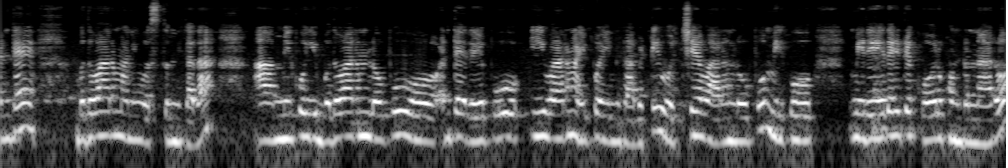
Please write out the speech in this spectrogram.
అంటే బుధవారం అని వస్తుంది కదా. మీకు ఈ బుధవారం లోపు అంటే రేపు ఈ వారం అయిపోయింది కాబట్టి వచ్చే వారం లోపు మీకు మీరు ఏదైతే కోరుకుంటున్నారో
